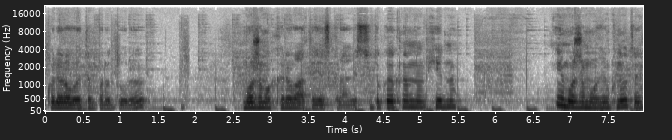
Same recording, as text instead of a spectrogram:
кольоровою температурою. Можемо керувати яскравістю, такою, як нам необхідно. І можемо увімкнути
